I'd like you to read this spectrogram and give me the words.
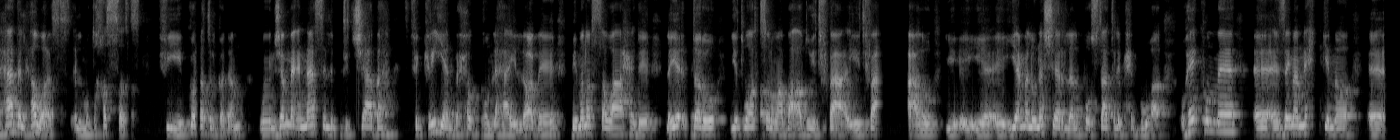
هذا الهوس المتخصص في كرة القدم ونجمع الناس اللي بتتشابه فكريا بحبهم لهاي اللعبة بمنصة واحدة ليقدروا يتواصلوا مع بعض ويتفاعلوا يعملوا نشر للبوستات اللي بحبوها. وهيك هم زي ما بنحكي إنه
